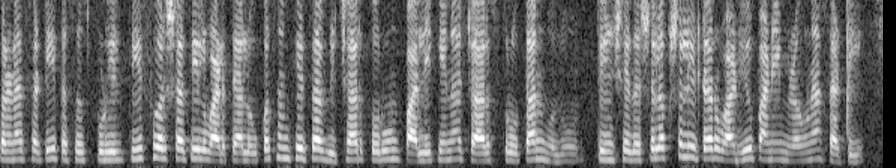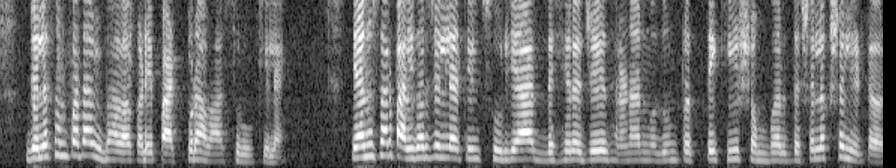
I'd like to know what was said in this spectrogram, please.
करण्यासाठी तसंच पुढील तीस वर्षातील वाढत्या लोकसंख्येचा विचार करून पालिकेनं चार स्त्रोतांमधून तीनशे दशलक्ष लिटर वाढीव पाणी मिळवण्यासाठी जलसंपदा विभागाकडे पाठपुरावा सुरू केलाय. यानुसार पालघर जिल्ह्यातील सूर्या देहरजे धरणांमधून प्रत्येकी शंभर दशलक्ष लिटर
